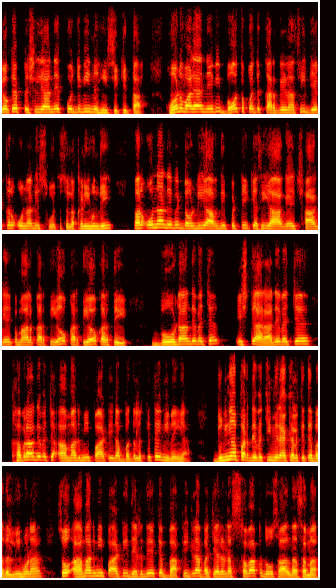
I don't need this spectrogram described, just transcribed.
ਕਿਉਂਕਿ ਪਿਛਲਿਆਂ ਨੇ ਕੁਝ ਵੀ ਨਹੀਂ ਸੀ ਕੀਤਾ। ਹੁਣ ਵਾਲਿਆਂ ਨੇ ਵੀ ਬਹੁਤ ਕੁਝ ਕਰ ਦੇਣਾ ਸੀ, ਜੇਕਰ ਉਹਨਾਂ ਦੀ ਸੋਚ ਸੁਲੱਖਣੀ ਹੁੰਦੀ। ਪਰ ਉਹਨਾਂ ਨੇ ਵੀ ਡੌਂਡੀ ਆਪਦੀ ਪਿੱਟੀ ਕਿ ਅਸੀਂ ਆ ਗਏ, ਛਾ ਗਏ, ਕਮਾਲ ਕਰਤੀ, ਉਹ ਕਰਤੀ ਉਹ ਕਰਤੀ। ਬੋਰਡਾਂ ਦੇ ਵਿੱਚ, ਇਸ਼ਤਿਹਾਰਾਂ ਦੇ ਵਿੱਚ, ਖਬਰਾਂ ਦੇ ਵਿੱਚ ਆਮ ਆਦਮੀ ਪਾਰਟੀ ਦਾ ਬਦਲ ਕਿਤੇ ਵੀ ਨਹੀਂ ਆ। ਦੁਨੀਆ ਭਰ ਦੇ ਵਿੱਚ ਹੀ ਮੇਰਾ ਖਿਆਲ ਕਿਤੇ ਬਦਲ ਨਹੀਂ ਹੋਣਾ। ਸੋ ਆਮ ਆਦਮੀ ਪਾਰਟੀ ਦੇਖਦੇ ਕਿ ਬਾਕੀ ਜਿਹੜਾ ਬਚਿਆ ਰਹਿੰਦਾ ਸਵਾ ਕੁ 2 ਸਾਲ ਦਾ ਸਮਾਂ,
